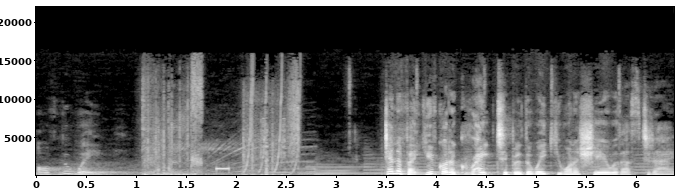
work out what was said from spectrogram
of the week. Jennifer, you've got a great tip of the week you want to share with us today.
